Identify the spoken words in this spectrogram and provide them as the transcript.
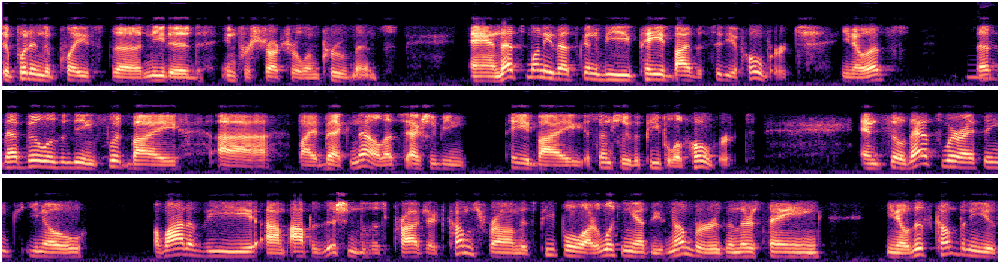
to put into place the needed infrastructural improvements. And that's money that's going to be paid by the city of Hobart. You know, that's that, that bill isn't being foot by uh, by Becknell. That's actually being paid by essentially the people of Hobart. And so that's where I think, you know, a lot of the um, opposition to this project comes from is people are looking at these numbers and they're saying, you know, this company is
